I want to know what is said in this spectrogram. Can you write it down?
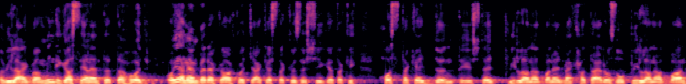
a világban, mindig azt jelentette, hogy olyan emberek alkotják ezt a közösséget, akik hoztak egy döntést, egy pillanatban, egy meghatározó pillanatban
